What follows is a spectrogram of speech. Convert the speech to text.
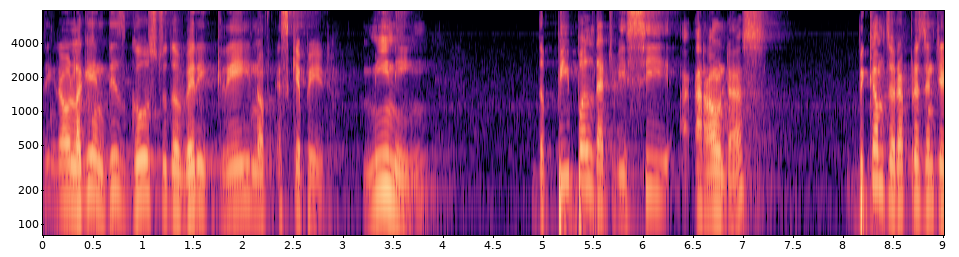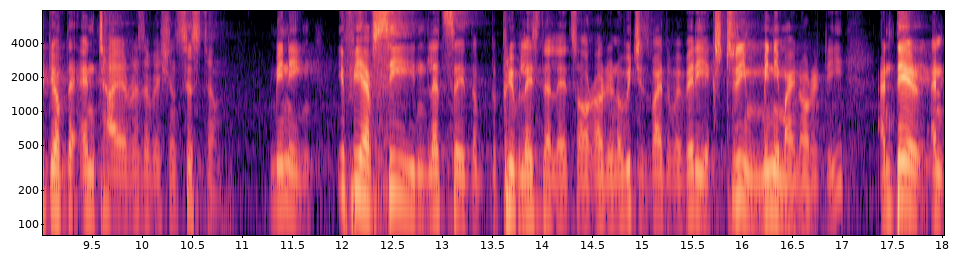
I think, Rahul, again, this goes to the very grain of escapade, meaning the people that we see around us becomes a representative of the entire reservation system. Meaning, if we have seen, let's say, the, the privileged Dalits, or, or, you know, which is, by the way, very extreme mini minority, and there, and,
